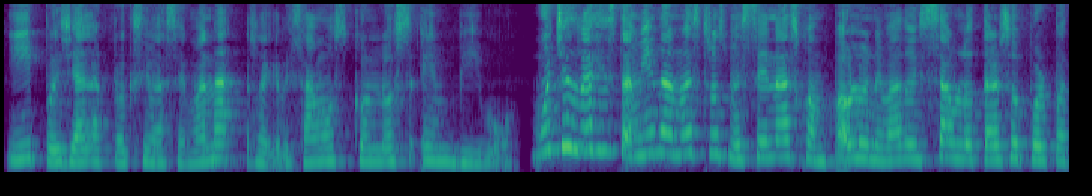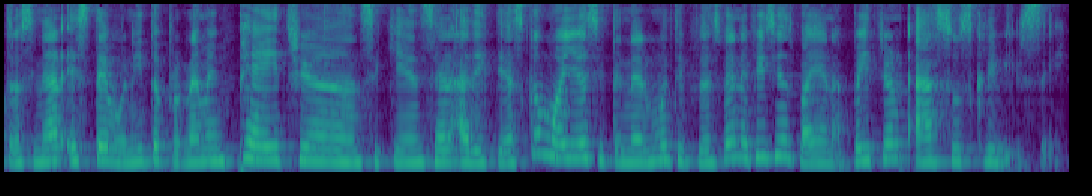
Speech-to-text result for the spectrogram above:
Y pues ya la próxima semana regresamos con los en vivo. Muchas gracias también a nuestros mecenas Juan Pablo Nevado y Saulo Tarso por patrocinar este bonito programa en Patreon. Si quieren ser adictas como ellos y tener múltiples beneficios, vayan a Patreon a suscribirse.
